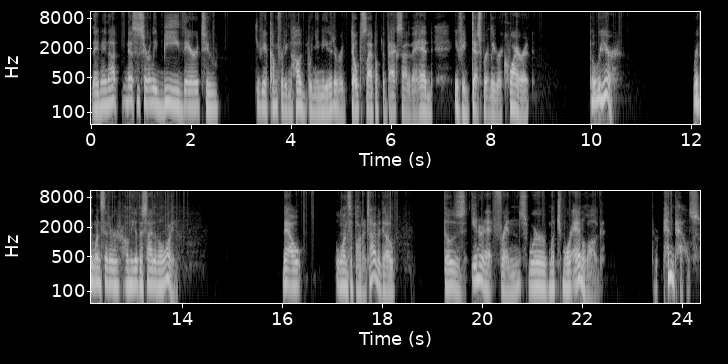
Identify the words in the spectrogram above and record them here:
They may not necessarily be there to give you a comforting hug when you need it or a dope slap up the backside of the head if you desperately require it. But we're here. We're the ones that are on the other side of the line. Now, once upon a time ago, those internet friends were much more analog. They were pen pals.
